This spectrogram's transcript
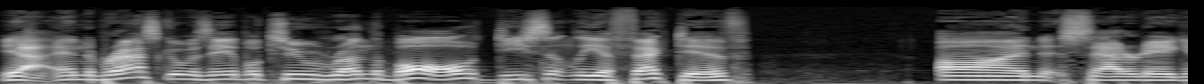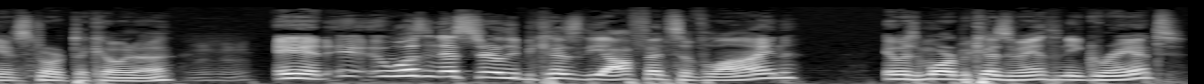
yeah, and Nebraska was able to run the ball decently effective on Saturday against North Dakota. And it it wasn't necessarily because of the offensive line; it was more because of Anthony Grant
